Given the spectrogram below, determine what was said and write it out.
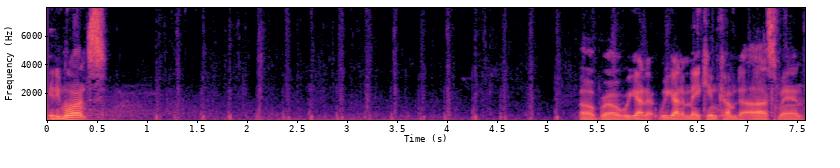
Hit him once. Oh, bro, we gotta we gotta make him come to us, man.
